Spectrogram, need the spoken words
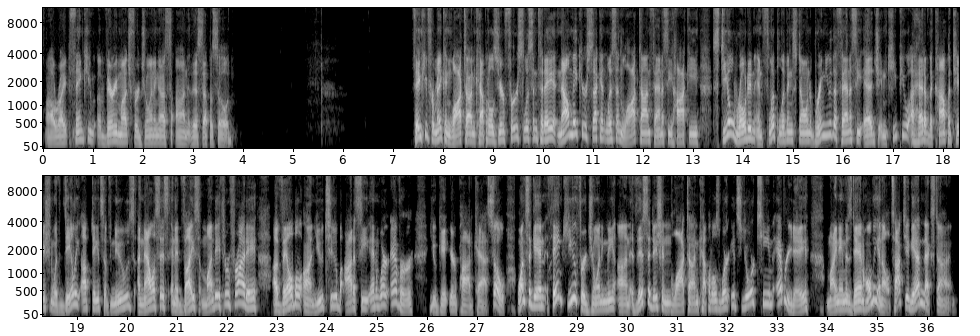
All right. Thank you uh, very much for joining us on this episode. Thank you for making Locked On Capitals your first listen today. Now make your second listen Locked On Fantasy Hockey. Steele Roden and Flip Livingstone bring you the fantasy edge and keep you ahead of the competition with daily updates of news, analysis, and advice Monday through Friday, available on YouTube, Odyssey, and wherever you get your podcast. So, once again, thank you for joining me on this edition of Locked On Capitals, where it's your team every day. My name is Dan Holme, and I'll talk to you again next time.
